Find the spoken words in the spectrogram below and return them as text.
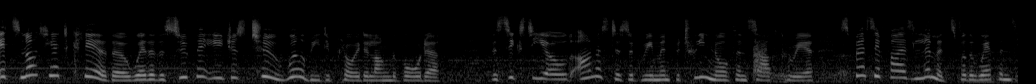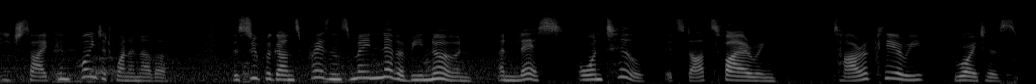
It's not yet clear, though, whether the Super Aegis II will be deployed along the border. The 60 year old armistice agreement between North and South Korea specifies limits for the weapons each side can point at one another. The supergun's presence may never be known unless or until it starts firing. Tara Cleary, Reuters.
